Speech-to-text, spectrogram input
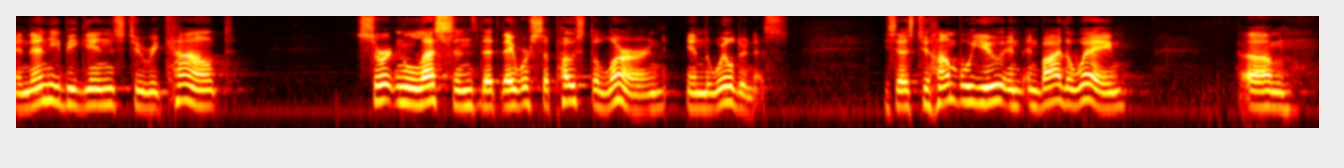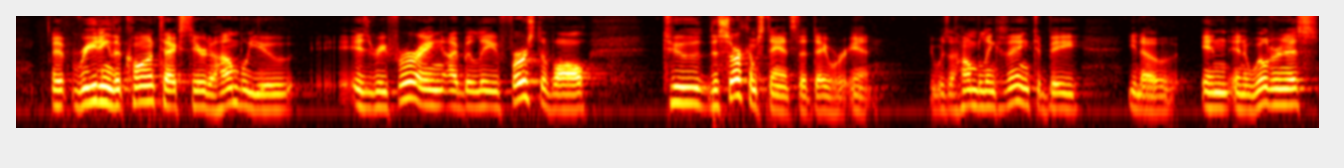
And then he begins to recount certain lessons that they were supposed to learn in the wilderness. He says, to humble you. And, and by the way, um, reading the context here, to humble you, is referring, I believe, first of all, to the circumstance that they were in. It was a humbling thing to be, you know, in, in a wilderness,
